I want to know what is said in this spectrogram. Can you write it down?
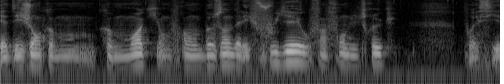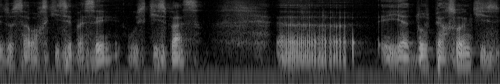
Il y a des gens comme, comme moi qui ont vraiment besoin d'aller fouiller au fin fond du truc pour essayer de savoir ce qui s'est passé ou ce qui se passe. Euh, et il y a d'autres personnes qui,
